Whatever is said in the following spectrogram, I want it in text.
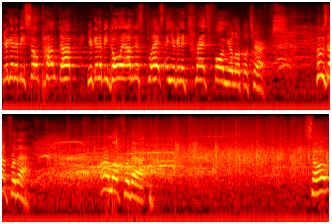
you're going to be so pumped up. You're going to be going out of this place and you're going to transform your local church. Who's up for that? I'm up for that. So,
